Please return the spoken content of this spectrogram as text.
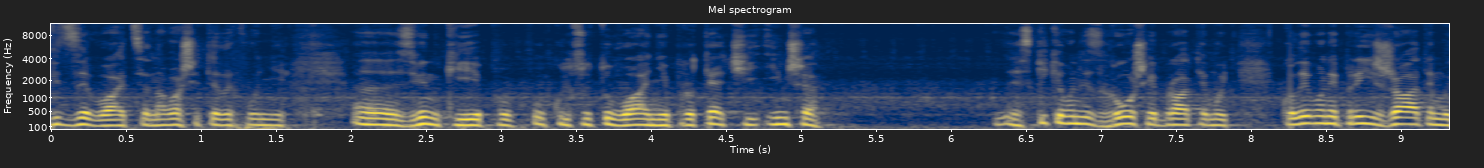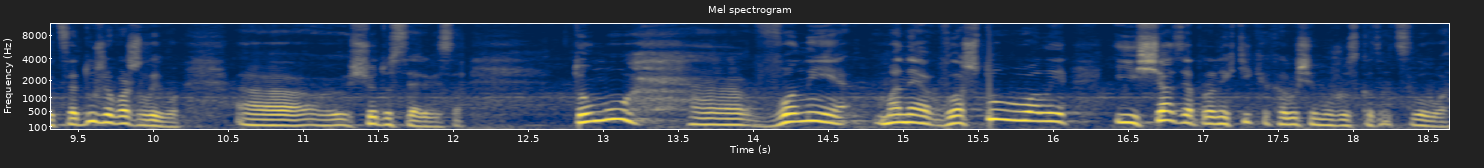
відзиватися на ваші телефонні е, дзвінки, по, консультуванні, про те чи інше. е, Скільки вони з грошей братимуть, коли вони приїжджатимуть, це дуже важливо е, щодо сервісу. Тому вони мене влаштовували, і зараз я про них тільки хороші можу сказати слова.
